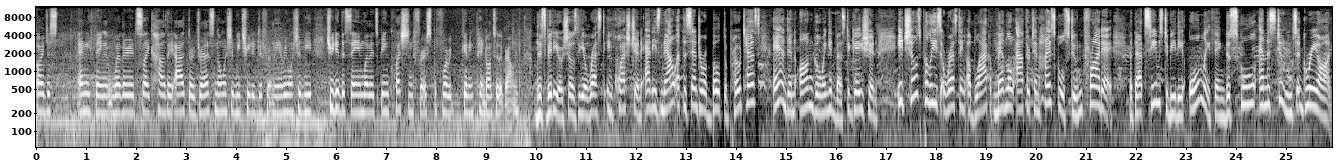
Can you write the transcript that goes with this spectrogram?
or just anything, whether it's like how they act or dress, no one should be treated differently. Everyone should be treated the same, whether it's being questioned first before getting pinned onto the ground. This video shows the arrest in question and is now at the center of both the protests and an ongoing investigation. It shows police arresting a black Menlo Atherton High School student Friday, but that seems to be the only thing the school and the students agree on.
